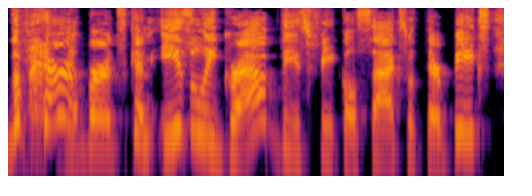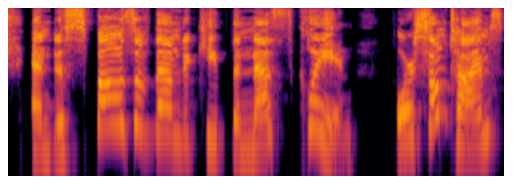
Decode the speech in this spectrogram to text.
The parent birds can easily grab these fecal sacs with their beaks and dispose of them to keep the nest clean. Or sometimes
